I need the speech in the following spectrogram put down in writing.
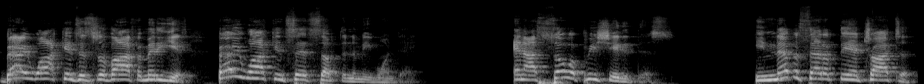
Barry Watkins has survived for many years. Barry Watkins said something to me one day, and I so appreciated this. He never sat up there and tried to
